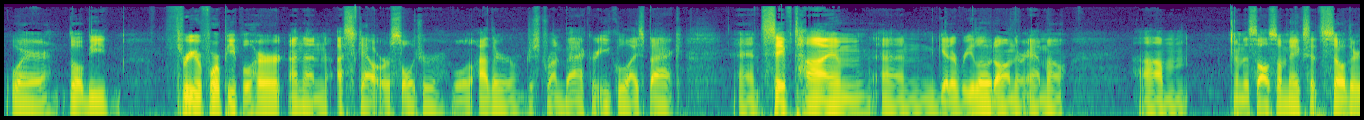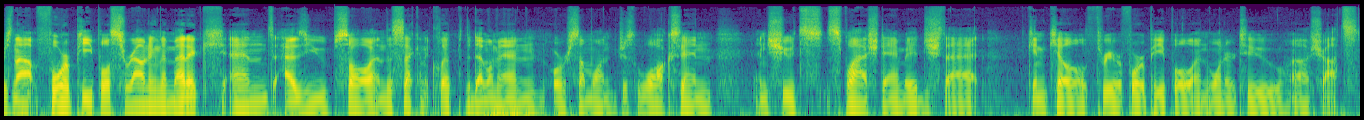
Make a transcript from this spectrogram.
where there'll be three or four people hurt, and then a scout or a soldier will either just run back or equalize back, and save time and get a reload on their ammo. Um, and this also makes it so there's not four people surrounding the medic, and as you saw in the second clip, the demo man or someone just walks in and shoots splash damage that can kill three or four people in one or two uh, shots.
